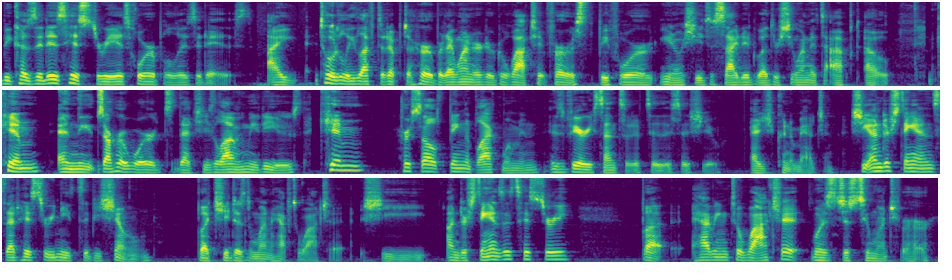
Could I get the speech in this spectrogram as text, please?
because it is history, as horrible as it is. I totally left it up to her, but I wanted her to watch it first before, you know, she decided whether she wanted to opt out. Kim, and these are her words that she's allowing me to use, Kim herself, being a black woman, is very sensitive to this issue, as you can imagine. She understands that history needs to be shown, but she doesn't want to have to watch it. She understands its history, but having to watch it was just too much for her.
